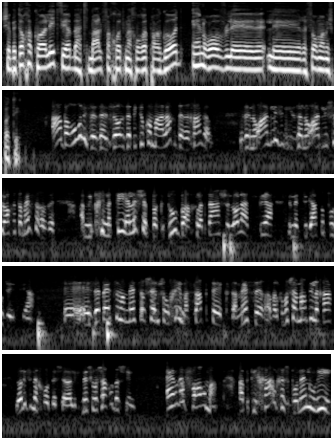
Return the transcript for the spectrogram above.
שבתוך הקואליציה, בהצבעה לפחות מאחורי פרגוד, אין רוב לרפורמה משפטית. אה, ברור לי, זה, זה, זה, זה בדיוק המהלך דרך אגב. זה נועד, זה נועד לשלוח את המסר הזה. מבחינתי, אלה שבגדו בהחלטה שלא להצביע לנציגת אופוזיציה, אה, זה בעצם המסר שהם שולחים, הסאבטקסט, המסר, אבל כמו שאמרתי לך, לא לפני חודש, אלא לפני שלושה חודשים, אין רפורמה. הבדיחה על חשבוננו היא,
